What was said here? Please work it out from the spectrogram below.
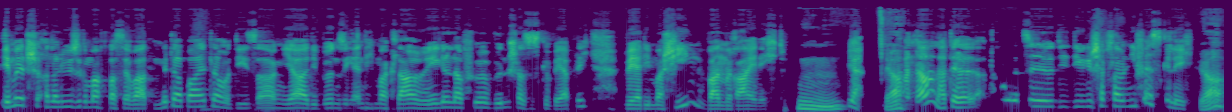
Image-Analyse gemacht, was erwarten Mitarbeiter und die sagen, ja, die würden sich endlich mal klare Regeln dafür wünschen, das ist gewerblich, wer die Maschinen wann reinigt. Mhm. Ja, ja. banal, hat der die, die Geschäftsleitung nie festgelegt. Ja,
